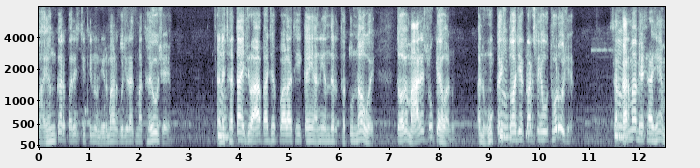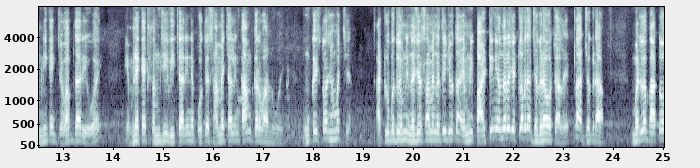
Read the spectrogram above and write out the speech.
ભયંકર પરિસ્થિતિનું નિર્માણ ગુજરાતમાં થયું છે. અને છતાંય જો આ ભાજપ વાળાથી કઈ આની અંદર થતું ન હોય તો હવે મારે શું કહેવાનું? અને હું કહીશ. તો જે કરશે એવું થોડું છે. સરકારમાં બેઠા છે એમની કંઈક જવાબદારી હોય એમણે કંઈક સમજી વિચારીને પોતે સામે ચાલીને કામ કરવાનું હોય. હું કહીશ તો જ સમજ છે આટલું બધું એમની નજર સામે નથી જોતા એમની પાર્ટીની અંદર જ એટલા બધા ઝઘડાઓ ચાલે એટલા ઝઘડા. મતલબ આ તો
